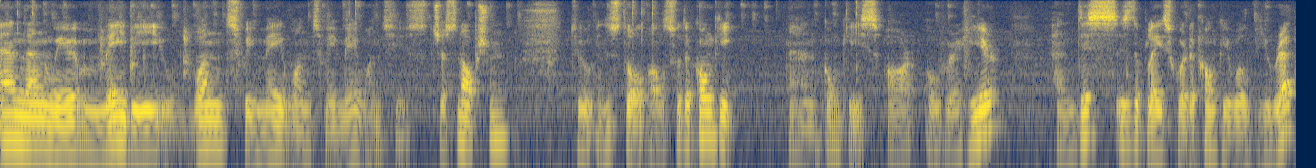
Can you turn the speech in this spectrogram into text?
And then we maybe once we may once we may want to use just an option to install also the Conky. And Conkeys are over here and this is the place where the conky will be read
